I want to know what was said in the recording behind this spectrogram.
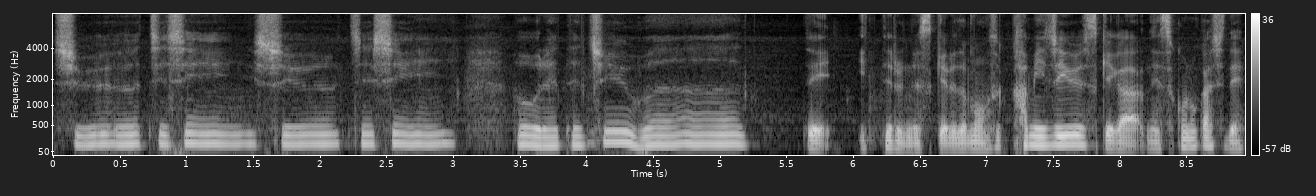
羞恥心、羞恥心、俺たちは、って言ってるんですけれども、上地雄介がね、そこの歌詞で、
